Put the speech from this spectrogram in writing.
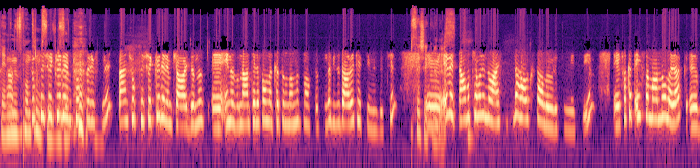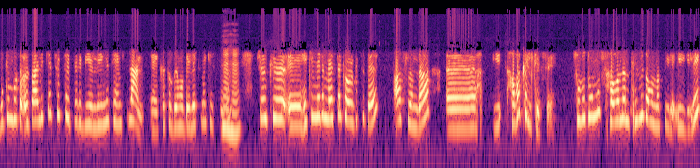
kendinizi tanıtır çok mısınız Çok teşekkür ederim, çok zarifsiniz. ben çok teşekkür ederim çağırdığınız, e, en azından telefonla katılmamız noktasında bizi davet ettiğiniz için. Biz teşekkür ederiz. E, evet, Namık Kemal Üniversitesi'nde Halk Sağlığı öğretim üyesiyim. E, fakat eş zamanlı olarak e, bugün burada özellikle Türk Tabipleri Birliği'ni temsilen e, katıldığımı belirtmek istiyorum. Hı hı. Çünkü e, hekimlerin meslek örgütü de aslında e, hava kalitesi, soluduğumuz havanın temiz olması ile ilgili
